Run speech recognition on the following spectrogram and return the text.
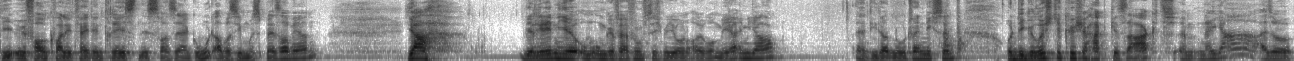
die ÖV-Qualität in Dresden ist zwar sehr gut, aber sie muss besser werden. Ja, wir reden hier um ungefähr 50 Millionen Euro mehr im Jahr äh, die dort notwendig sind. Und die Gerüchteküche hat gesagt, ähm, naja, also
